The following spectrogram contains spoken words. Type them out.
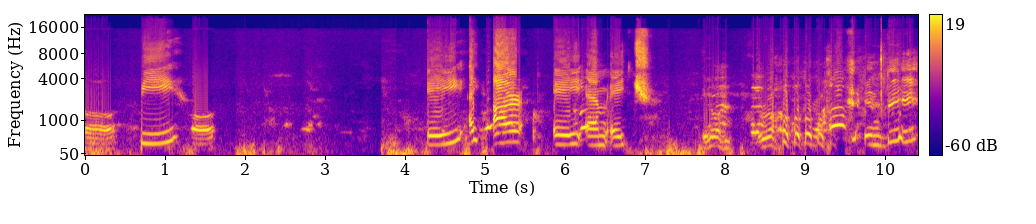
Ah, P ah. A ay R A M H Yun. Wrong. Hindi.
